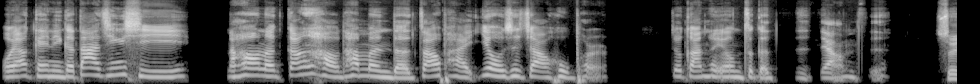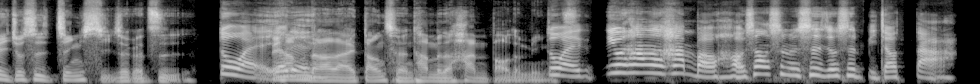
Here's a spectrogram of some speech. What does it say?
我要给你一个大惊喜，然后呢刚好他们的招牌又是叫 Hooper，就干脆用这个字这样子。所以就是“惊喜”这个字，对，被他们有点拿来当成他们的汉堡的名字。，对，因为他的汉堡好像是不是就是比较大？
